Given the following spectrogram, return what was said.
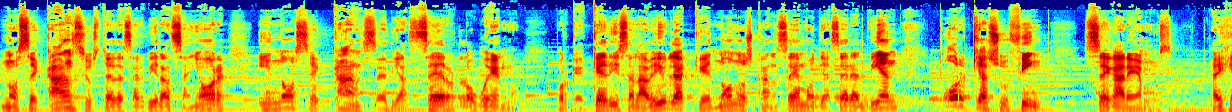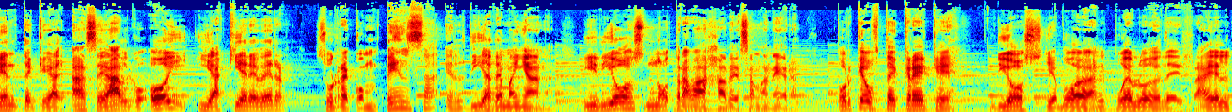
No se canse usted de servir al Señor y no se canse de hacer lo bueno. Porque ¿qué dice la Biblia? Que no nos cansemos de hacer el bien porque a su fin segaremos. Hay gente que hace algo hoy y ya quiere ver su recompensa el día de mañana. Y Dios no trabaja de esa manera. ¿Por qué usted cree que Dios llevó al pueblo de Israel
